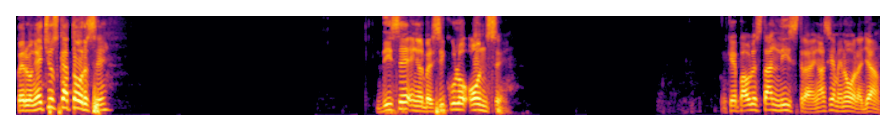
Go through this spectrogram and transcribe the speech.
Pero en Hechos 14, dice en el versículo 11, que Pablo está en Listra, en Asia Menor, allá.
